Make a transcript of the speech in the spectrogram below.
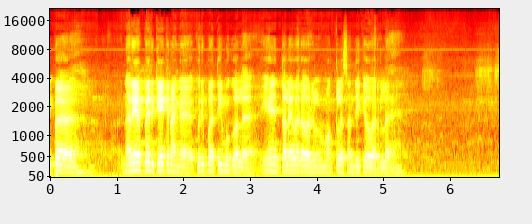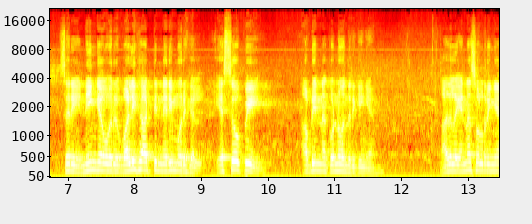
இப்போ நிறைய பேர் கேட்குறாங்க குறிப்பா திமுகவில் ஏன் தலைவர் அவர்கள் மக்களை சந்திக்க வரல? சரி நீங்கள் ஒரு வழிகாட்டி நெறிமுறைகள் எஸ்ஓபி அப்படின்னு நான் கொண்டு வந்திருக்கீங்க. அதுல என்ன சொல்றீங்க?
